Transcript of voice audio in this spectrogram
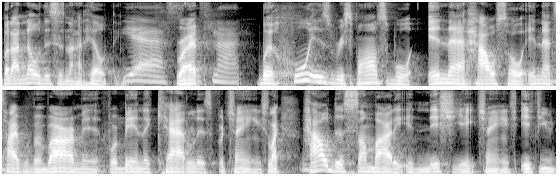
but I know this is not healthy Yes. right? It's not. But who is responsible in that household, in that type of environment, for being the catalyst for change? Like, how does somebody initiate change if you,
